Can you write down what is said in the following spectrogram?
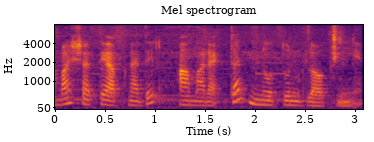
আমার সাথে আপনাদের আমার একটা নতুন ব্লগ নিয়ে।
